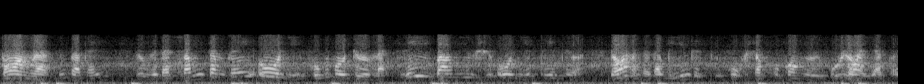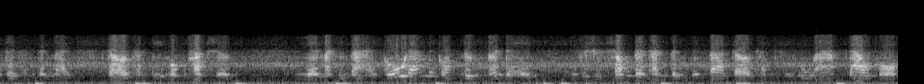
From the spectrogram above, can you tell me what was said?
Toàn là chúng ta thấy rồi người ta sống trong cái ô nhiễm của cái môi trường là gây bao nhiêu sự ô nhiễm thêm nữa. Đó là người ta biến cái, cái cuộc sống của con người của loài vật ở trên hành tinh này trở thành địa ngục thật sự. Vậy mà chúng ta hãy cố gắng mấy con đừng nói để những cái sự sống trên hành tinh chúng ta trở thành sự u ám đau khổ.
